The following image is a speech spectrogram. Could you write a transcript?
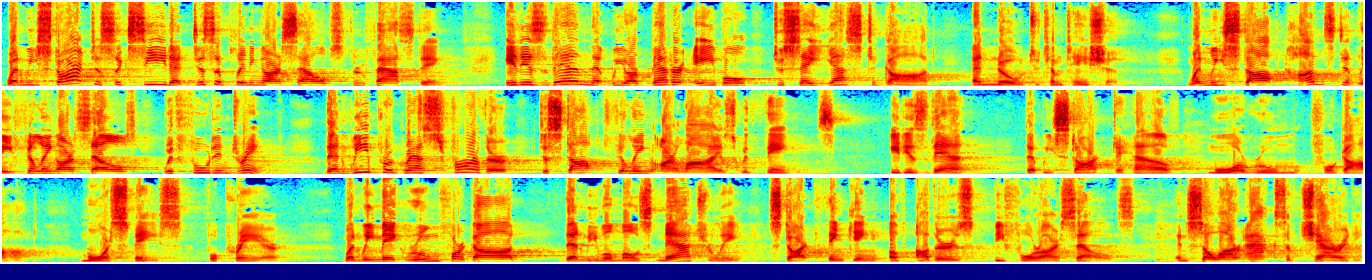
When we start to succeed at disciplining ourselves through fasting, it is then that we are better able to say yes to God and no to temptation. When we stop constantly filling ourselves with food and drink, then we progress further to stop filling our lives with things. It is then that we start to have more room for God, more space for prayer. When we make room for God, then we will most naturally start thinking of others before ourselves. And so our acts of charity,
